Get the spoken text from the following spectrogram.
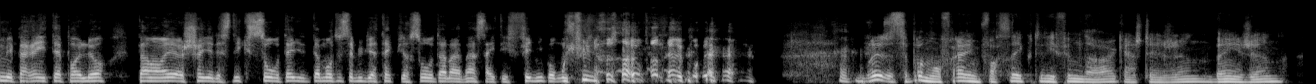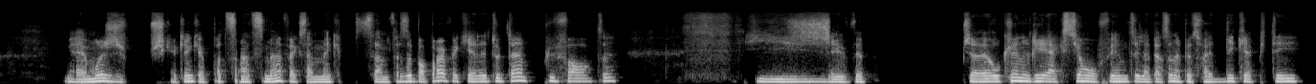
Mes parents n'étaient pas là. Puis à un moment, le chat, il a décidé qu'il sautait. Il était monté sur sa bibliothèque, puis il a sauté en avant. Ça a été fini pour moi, film. Moi, je sais pas, mon frère, il me forçait à écouter des films d'horreur quand j'étais jeune, bien jeune. Mais moi, je, je suis quelqu'un qui a pas de sentiments, fait que ça me, ça me faisait pas peur, fait qu'il allait tout le temps plus fort, tu sais. Puis j'avais, j'avais aucune réaction au film, tu sais. La personne, elle peut se faire décapiter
